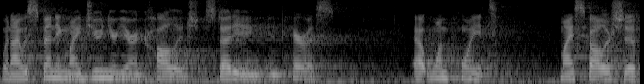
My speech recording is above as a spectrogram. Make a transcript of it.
When I was spending my junior year in college studying in Paris, at one point, my scholarship,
